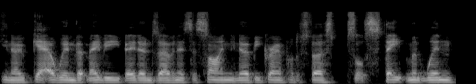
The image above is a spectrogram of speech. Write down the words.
you know, get a win that maybe they don't deserve, and it's a sign, you know, be Graham Potter's first sort of statement win,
